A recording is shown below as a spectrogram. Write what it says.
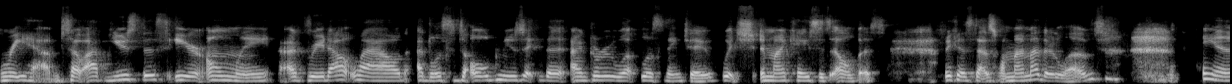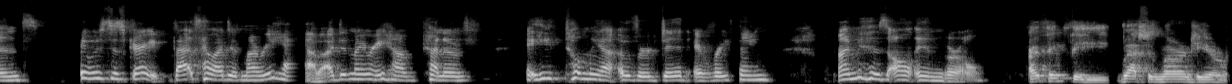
rehab. So I've used this ear only. I'd read out loud. I'd listen to old music that I grew up listening to, which in my case is Elvis, because that's what my mother loved. And it was just great. That's how I did my rehab. I did my rehab kind of he told me I overdid everything. I'm his all in girl. I think the lesson learned here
